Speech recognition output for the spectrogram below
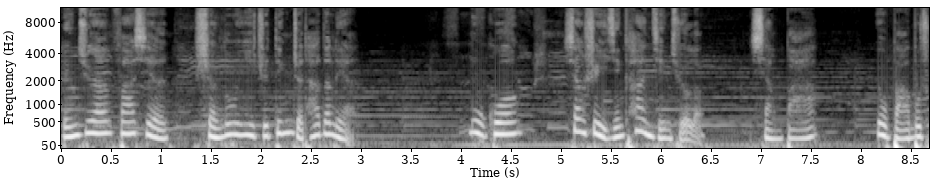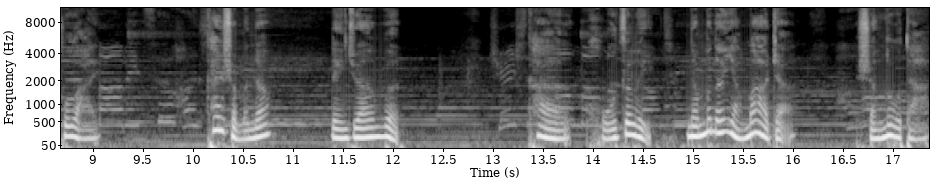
林君安发现沈露一直盯着他的脸，目光像是已经看进去了，想拔，又拔不出来。看什么呢？林君安问。看胡子里能不能养蚂蚱。沈露答。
